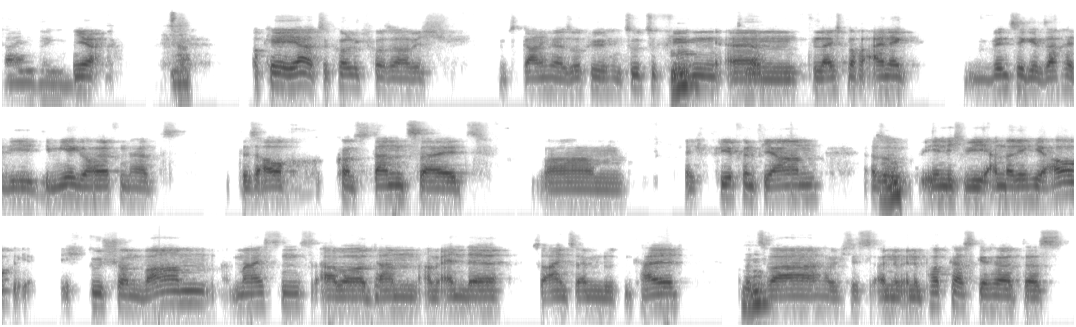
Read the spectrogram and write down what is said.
reinbringen. Ja. ja. Okay, ja, zu Cold Exposure habe ich jetzt gar nicht mehr so viel hinzuzufügen. Hm. Ähm, ja. Vielleicht noch eine winzige Sache, die, die mir geholfen hat, das auch konstant seit ähm, vier, fünf Jahren, also mhm. ähnlich wie andere hier auch. Ich dusche schon warm meistens, aber dann am Ende so ein, zwei Minuten kalt. Mhm. Und zwar habe ich das in einem Podcast gehört, dass,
